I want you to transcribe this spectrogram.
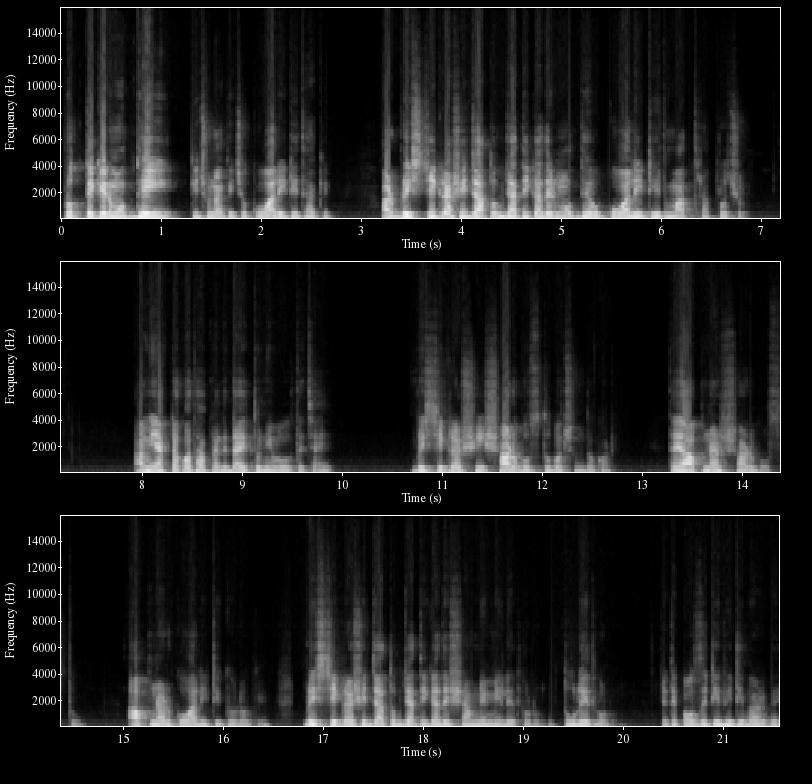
প্রত্যেকের মধ্যেই কিছু না কিছু কোয়ালিটি থাকে। আর বৃশ্চিক রাশির জাতক জাতিকাদের মধ্যেও কোয়ালিটির মাত্রা প্রচুর। আমি একটা কথা আপনাদের দায়িত্ব নিয়ে বলতে চাই। বৃশ্চিক রাশি সারবস্তু পছন্দ করে। তাই আপনার সারবস্তু, আপনার কোয়ালিটিগুলোকে বৃশ্চিক রাশির জাতক জাতিকাদের সামনে মেলে ধরুন, তুলে ধরুন। এতে পজিটিভিটি বাড়বে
